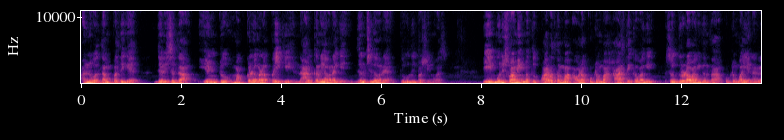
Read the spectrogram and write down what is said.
ಅನ್ನುವ ದಂಪತಿಗೆ ಜನಿಸಿದ ಎಂಟು ಮಕ್ಕಳುಗಳ ಪೈಕಿ ನಾಲ್ಕನೆಯವರಾಗಿ ಜನಿಸಿದವರೇ ತೂಗುದೀಪ ಶ್ರೀನಿವಾಸ್. ಈ ಮುನಿಸ್ವಾಮಿ ಮತ್ತು ಪಾರ್ವತಮ್ಮ ಅವರ ಕುಟುಂಬ ಆರ್ಥಿಕವಾಗಿ ಸದೃಢವಾಗಿದ್ದಂತಹ ಕುಟುಂಬ ಏನಲ್ಲ,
